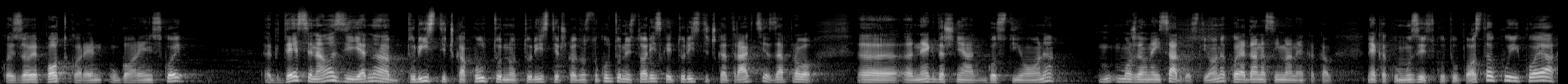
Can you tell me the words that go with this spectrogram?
koja se zove Potkoren u Gorenjskoj, gde se nalazi jedna turistička, kulturno-turistička, odnosno kulturno-istorijska i turistička atrakcija, zapravo e, negdašnja gostiona, možda ona i sad gostiona, koja danas ima nekakav, nekakvu muzejsku tu postavku i koja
